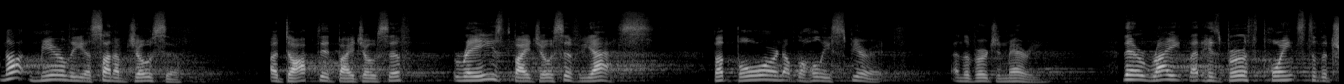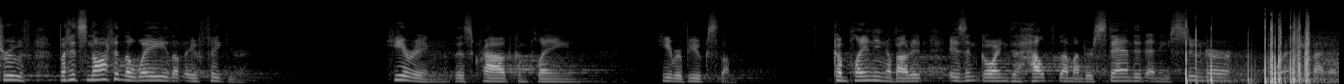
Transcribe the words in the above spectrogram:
Not merely a son of Joseph, adopted by Joseph, raised by Joseph, yes, but born of the Holy Spirit and the Virgin Mary. They're right that his birth points to the truth, but it's not in the way that they figure. Hearing this crowd complain, he rebukes them. Complaining about it isn't going to help them understand it any sooner or any better.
